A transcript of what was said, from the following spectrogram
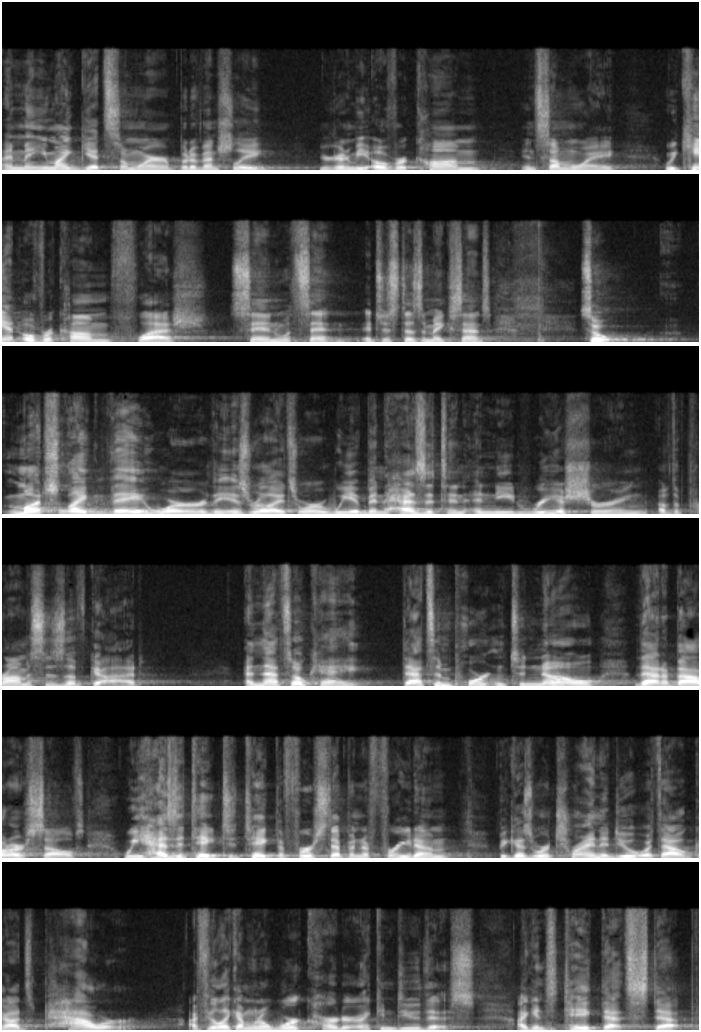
I mean, you might get somewhere, but eventually you're going to be overcome in some way. We can't overcome flesh sin with sin. It just doesn't make sense. So, much like they were, the Israelites were, we have been hesitant and need reassuring of the promises of God, and that's okay. That's important to know that about ourselves. We hesitate to take the first step into freedom because we're trying to do it without God's power. I feel like I'm going to work harder. I can do this. I can take that step.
